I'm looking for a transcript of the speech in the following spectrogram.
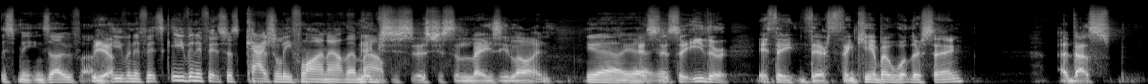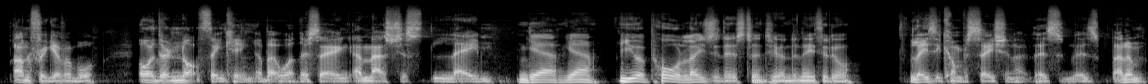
this meeting's over." Yeah. Even if it's even if it's just casually flying out their It's mouth. just it's just a lazy line. Yeah, yeah. It's, yeah. it's either if they they're thinking about what they're saying, and that's unforgivable, or they're not thinking about what they're saying, and that's just lame. yeah, yeah. You abhor laziness, don't you, underneath it all? Lazy conversation is is I don't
